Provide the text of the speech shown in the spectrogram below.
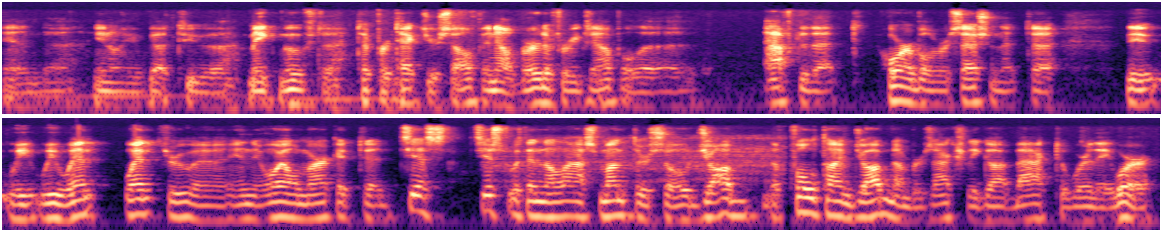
and uh, you know you've got to make moves to to protect yourself. In Alberta, for example, after that horrible recession that the, we we went went through in the oil market, just just within the last month or so, job the full-time job numbers actually got back to where they were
